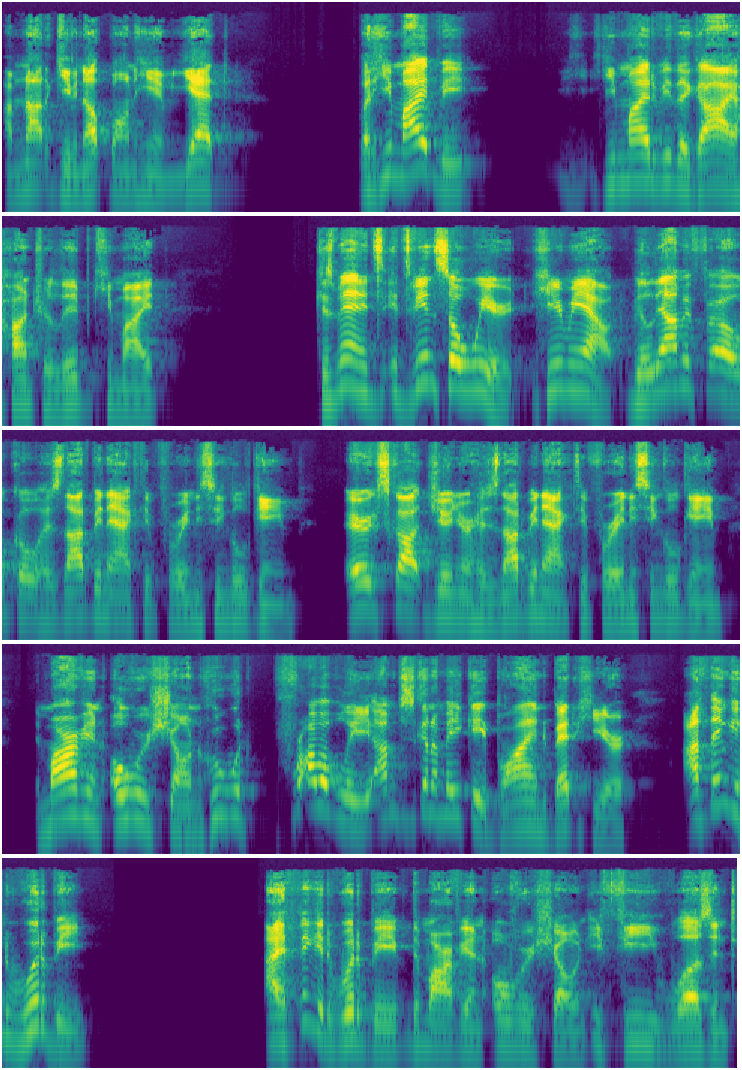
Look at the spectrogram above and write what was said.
I'm not giving up on him yet, but he might be. He might be the guy Hunter Luepke might. Because, man, it's, it's been so weird. Hear me out. Viliami Fehoko has not been active for any single game. Eric Scott Jr. has not been active for any single game. And Marvin Overshown, who would probably, I'm just going to make a blind bet here. I think it would be I think it would be DeMarvion Overshown if he wasn't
